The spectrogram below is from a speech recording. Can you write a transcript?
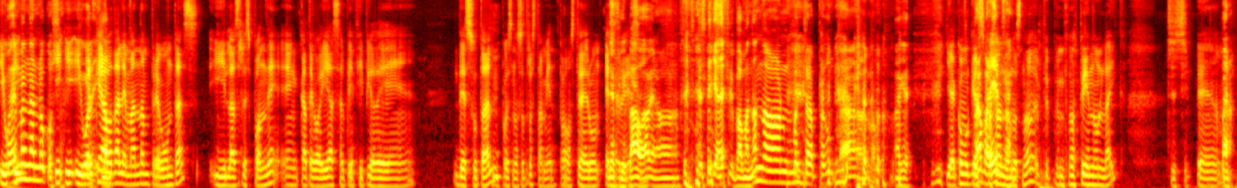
Igual, mandarnos cosas. igual que a Oda le mandan preguntas y las responde en categorías al principio de, de su tal, pues nosotros también podemos tener un. De flipado, ¿vale? ¿no? ya de flipado, mandando vuestras preguntas. Ya como que bueno, pasándonos, ¿no? Empezamos pidiendo un like. Sí, sí. Eh, bueno.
